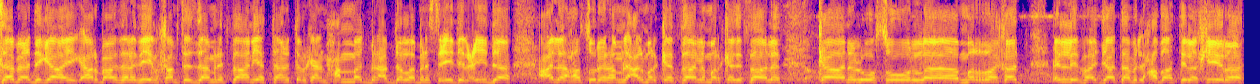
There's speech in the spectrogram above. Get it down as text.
سبع دقائق 34 خمسة أجزاء من الثانية الثاني تبرك عن محمد بن عبد الله بن سعيد العيدة على حصول الهملة على المركز الثاني المركز الثالث. كان الوصول آه، من رقد اللي فاجأتنا في اللحظات الأخيرة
